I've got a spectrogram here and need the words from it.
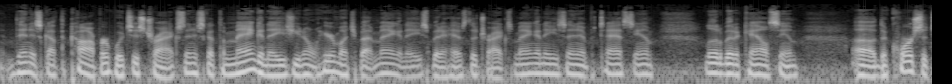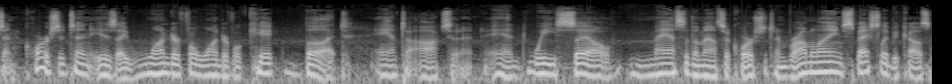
Then it's got the copper, which is TRAACS. Then it's got the manganese. You don't hear much about manganese, but it has the TRAACS manganese in it, potassium, a little bit of calcium uh, the quercetin. Quercetin is a wonderful, wonderful kick butt antioxidant, and we sell massive amounts of quercetin bromelain, especially because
